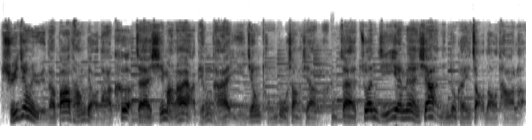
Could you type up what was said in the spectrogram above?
徐静宇的八堂表达课在喜马拉雅平台已经同步上线了，在专辑页面下您就可以找到它了。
